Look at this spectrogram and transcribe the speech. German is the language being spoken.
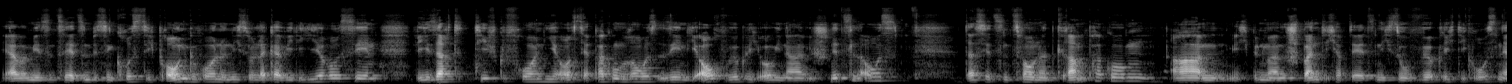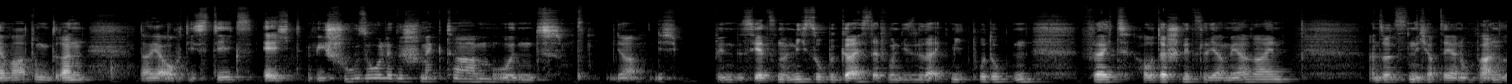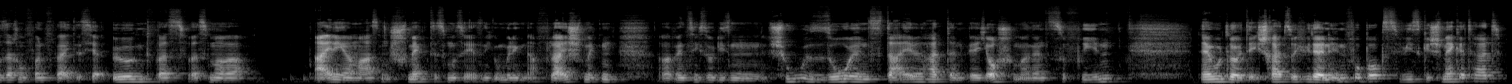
Ja, bei mir sind sie jetzt ein bisschen krustig braun geworden und nicht so lecker, wie die hier aussehen. Wie gesagt, tiefgefroren hier aus der Packung raus sehen die auch wirklich original wie Schnitzel aus. Das jetzt eine 200 Gramm Packung. Ähm, ich bin mal gespannt. Ich habe da jetzt nicht so wirklich die großen Erwartungen dran da ja auch die Steaks echt wie Schuhsohle geschmeckt haben und ja, ich bin bis jetzt noch nicht so begeistert von diesen Like Meat Produkten. Vielleicht haut der Schnitzel ja mehr rein. Ansonsten, ich habe da ja noch ein paar andere Sachen von. Vielleicht ist ja irgendwas, was mal einigermaßen schmeckt. Es muss ja jetzt nicht unbedingt nach Fleisch schmecken, aber wenn es nicht so diesen Schuhsohlen-Style hat, dann wäre ich auch schon mal ganz zufrieden. Na gut, Leute, ich schreibe es euch wieder in die Infobox, wie es geschmeckt hat.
